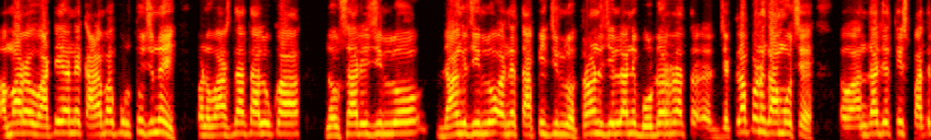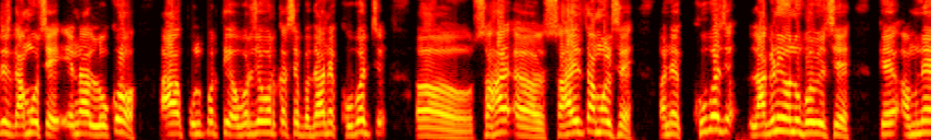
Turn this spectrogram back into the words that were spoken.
અમારા વાટી અને કાળાબા પૂરતું જ નહીં, પણ વાંસદા તાલુકા, નવસારી જિલ્લો, ડાંગ જિલ્લો અને તાપી જિલ્લો ત્રણ જિલ્લાની બોર્ડરના જેટલા પણ ગામો છે અંદાજે ત્રીસ પાંત્રીસ ગામો છે, એના લોકો આ પુલ પરથી અવર જવર કરશે, બધાને ખૂબ જ સહાય સહાયતા મળશે અને ખૂબ જ લાગણી અનુભવી છે કે અમને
